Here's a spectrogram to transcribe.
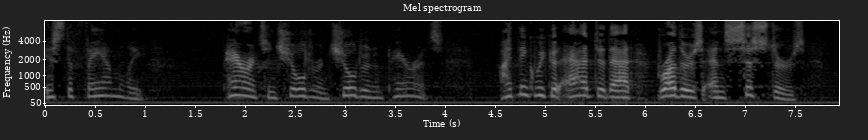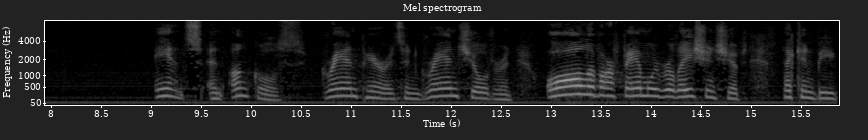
It's the family. Parents and children, children and parents. I think we could add to that brothers and sisters aunts and uncles, grandparents and grandchildren, all of our family relationships that can be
